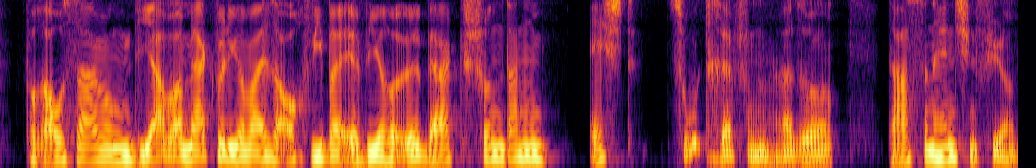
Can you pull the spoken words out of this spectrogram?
Voraussagungen, die aber merkwürdigerweise auch wie bei Elvira Oeberg schon dann echt zutreffen. Also da hast du ein Händchen für.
